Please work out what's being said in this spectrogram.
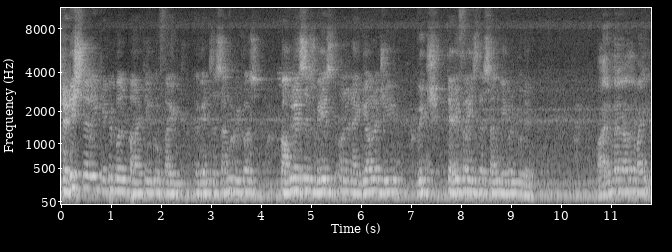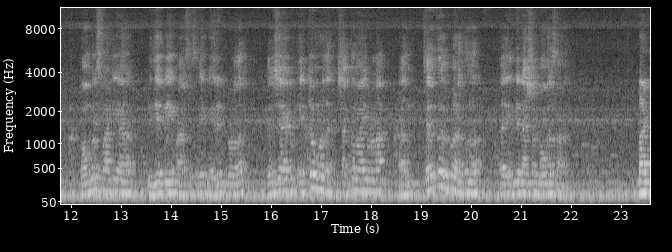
traditionally capable party to fight against the sun because Congress is based on an ideology which terrifies the sun even today. പാരമ്പരാഗതമായി കോൺഗ്രസ് പാർട്ടിയാണ് ബി ജെ പിയും ആർ എസ് എസിനെയും നേരിട്ടിട്ടുള്ളത് തീർച്ചയായിട്ടും ഏറ്റവും കൂടുതൽ ശക്തമായുള്ള ചെറുത്തുനിൽപ്പ് നടത്തുന്നത് ഇന്ത്യൻ നാഷണൽ കോൺഗ്രസ് ആണ് But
